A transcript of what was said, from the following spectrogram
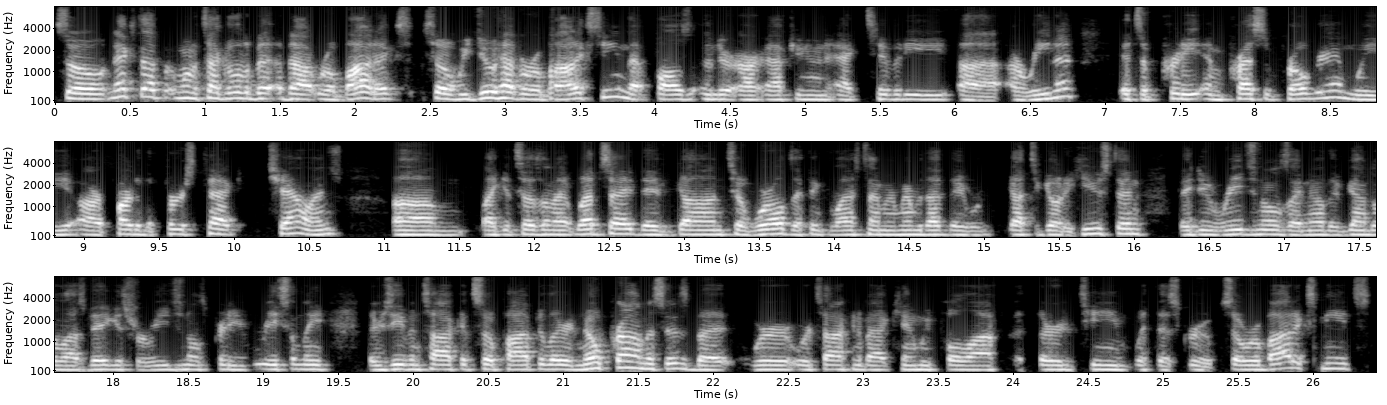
So next up, I want to talk a little bit about robotics. So we do have a robotics team that falls under our afternoon activity uh, arena. It's a pretty impressive program. We are part of the First Tech Challenge. Um, like it says on that website, they've gone to Worlds. I think the last time I remember that they were, got to go to Houston. They do regionals. I know they've gone to Las Vegas for regionals pretty recently. There's even talk it's so popular. No promises, but we're, we're talking about can we pull off a third team with this group. So robotics meets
